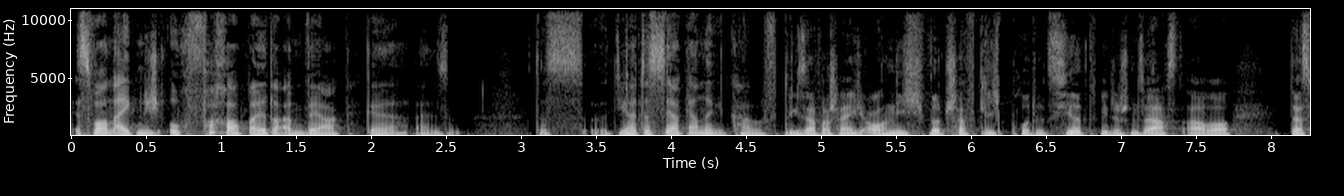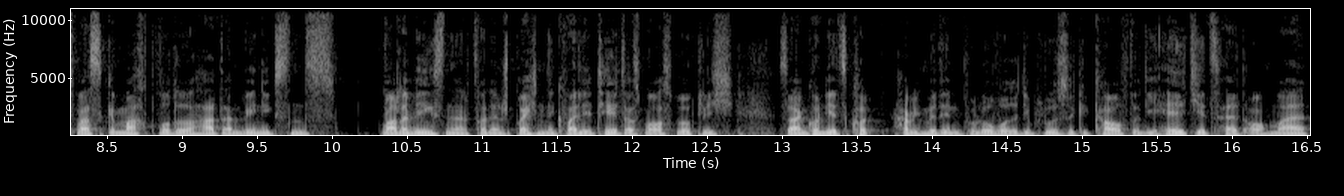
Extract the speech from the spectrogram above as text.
es waren eigentlich auch Facharbeiter am Werk. Gell? Also das, die hat es sehr gerne gekauft. Wie gesagt, wahrscheinlich auch nicht wirtschaftlich produziert, wie du schon sagst, aber das, was gemacht wurde, hat dann wenigstens, war dann wenigstens von der entsprechenden Qualität, dass man auch wirklich sagen konnte, jetzt habe ich mir den Pullover oder die Bluse gekauft und die hält jetzt halt auch mal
